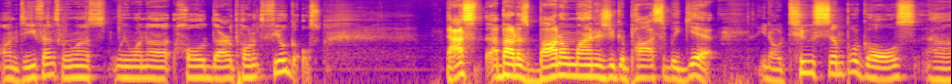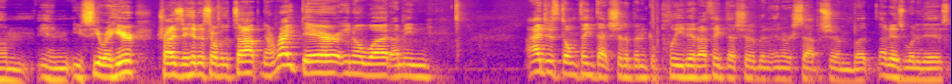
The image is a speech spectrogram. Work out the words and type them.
on defense we want to we want to hold our opponent to field goals. That's about as bottom line as you could possibly get. You know, two simple goals, um, and you see right here tries to hit us over the top. Now, right there, you know what? I mean, I just don't think that should have been completed. I think that should have been interception, but that is what it is.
